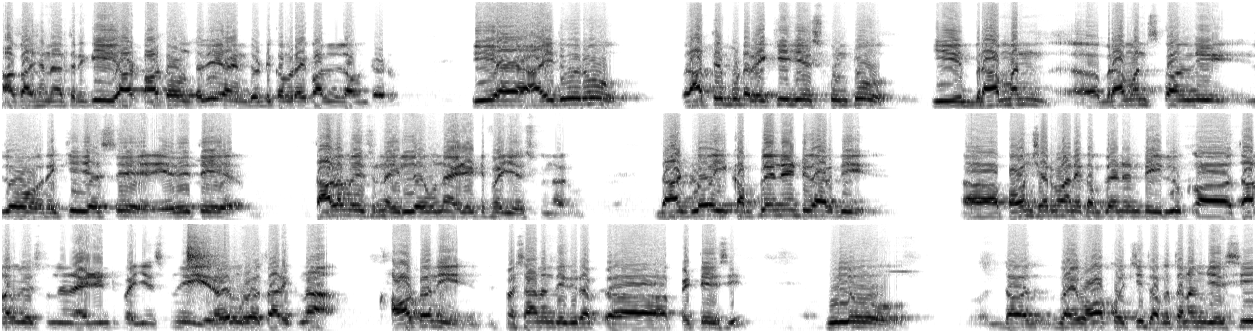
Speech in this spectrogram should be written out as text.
ఆకాష్ అనే అతనికి ఆ- ఆటో ఉంటుంది ఆయన దొడ్డి కమరాయి కాలనీలో ఉంటాడు. ఈ ఐదుగురు రాత్రిపూట రెక్కీ చేసుకుంటూ ఈ బ్రాహ్మణ్ బ్రాహ్మణ్స్ కాలనీలో రెక్కీ చేస్తే ఏదైతే తాళం వేసిన ఇల్లు ఏమన్నా ఐడెంటిఫై చేసుకున్నారు. దాంట్లో ఈ కంప్లైనెంట్ గారిది పవన్ శర్మ అనే కంప్లైనెంట్ ఇల్లు తాళం వేసుకుందని ఐడెంటిఫై చేసుకుని ఇరవై మూడో తారీఖున ఆటోని శ్మశానం దగ్గర పెట్టేసి వీళ్ళు బై వాక్ వచ్చి దొంగతనం చేసి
